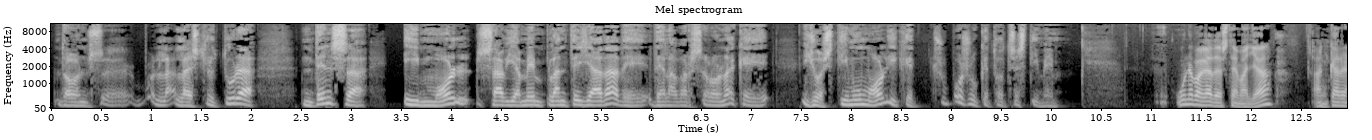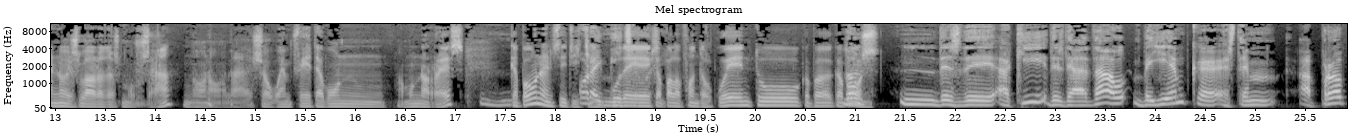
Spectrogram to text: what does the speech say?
doncs, eh, l'estructura densa i molt sàviament plantejada de, de la Barcelona que jo estimo molt i que suposo que tots estimem. Una vegada estem allà, encara no és l'hora d'esmorzar, no, no, això ho hem fet amb un, amb un no res. Mm -hmm. Cap a on ens dirigim? Poder cap a la Font del Cuento? Cap a, cap doncs, on? des d'aquí, des de dalt, veiem que estem a prop,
